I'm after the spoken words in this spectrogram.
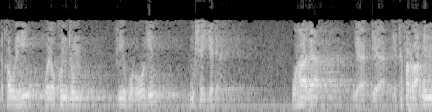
لقوله ولو كنتم في بروج مشيدة. وهذا يتفرع من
